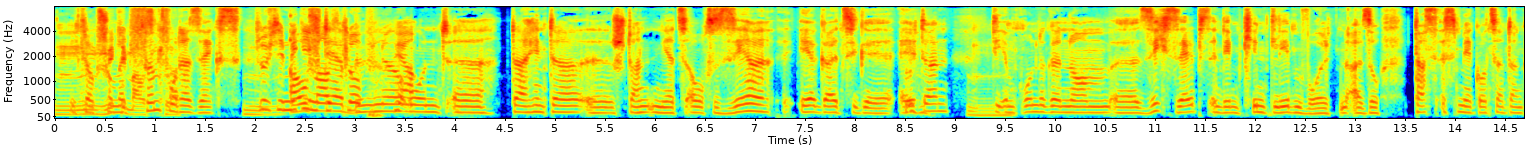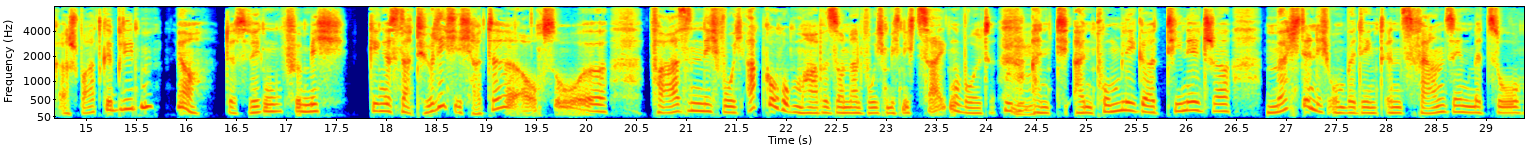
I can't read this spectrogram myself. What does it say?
Ich glaube schon Mickey mit fünf Club. oder sechs mhm. durch den Mickey auf der Club. Bühne ja. und äh, dahinter äh, standen jetzt auch sehr ehrgeizige Eltern, mhm. die im Grunde genommen äh, sich selbst in dem Kind leben wollten. Also das ist mir Gott sei Dank erspart geblieben. Ja, deswegen für mich ging es natürlich. Ich hatte auch so äh, Phasen nicht, wo ich abgehoben habe, sondern wo ich mich nicht zeigen wollte. Mhm. Ein, ein pummeliger Teenager möchte nicht unbedingt ins Fernsehen mit so,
